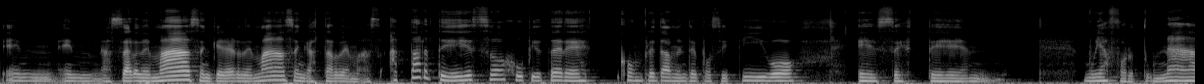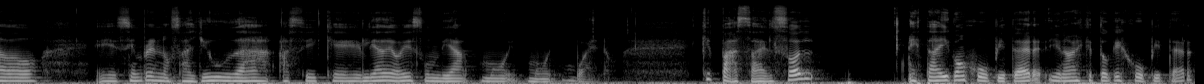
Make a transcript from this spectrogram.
en, en, hacer de más, en querer de más, en gastar de más. Aparte de eso, Júpiter es completamente positivo, es este, muy afortunado, eh, siempre nos ayuda, así que el día de hoy es un día muy, muy bueno. ¿Qué pasa? El Sol está ahí con Júpiter y una vez que toque Júpiter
